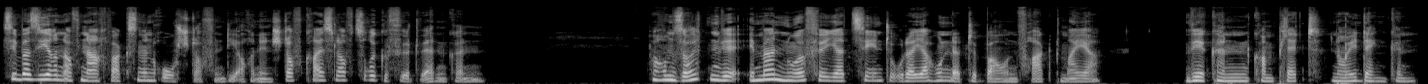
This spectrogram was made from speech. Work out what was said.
Sie basieren auf nachwachsenden Rohstoffen, die auch in den Stoffkreislauf zurückgeführt werden können. Warum sollten wir immer nur für Jahrzehnte oder Jahrhunderte bauen? fragt Meyer. Wir können komplett neu denken.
